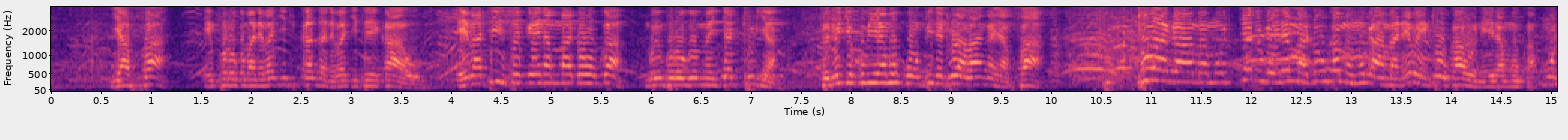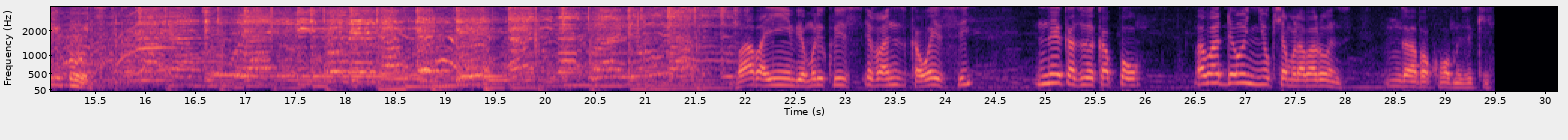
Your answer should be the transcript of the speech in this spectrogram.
yafa empologoma ne bagikaza ne bagiteeka awo. Ebatiisa ogenda mu maduuka mbwempologoma ejja tulya. Fe tugikubyemu kumpi ne tulaba nga yafa. Tubagamba mujje tugende mu maduuka mumugamba naye bwentuuka awo neeramuka. Muliko ki? Baabayimbi omuli chris evans kawesi ne kaziwe kapo. Babaddewo nnyo okukyamula abalonzi nga bakuba omuziki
